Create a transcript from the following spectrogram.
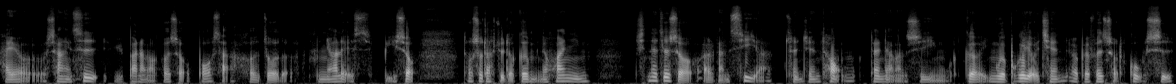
还有上一次与巴拿马歌手 Bosa 合作的《Nales》匕首，都受到许多歌迷的欢迎。现在这首《阿甘西亚存钱筒》，但讲的是一个因为不够有钱而被分手的故事。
